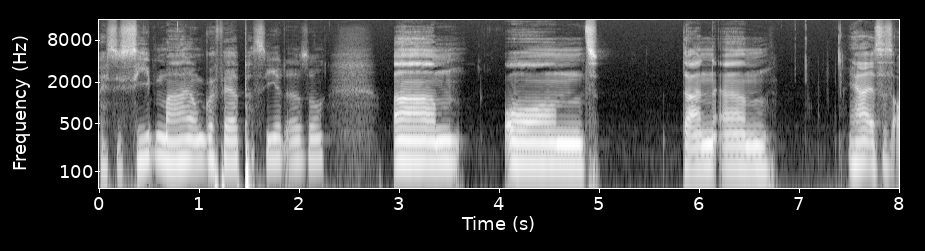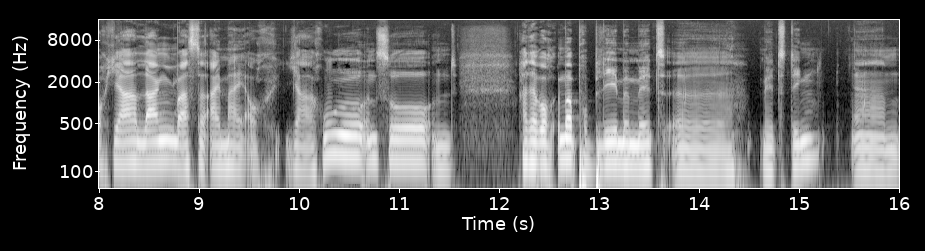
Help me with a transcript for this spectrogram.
weiß ich, siebenmal ungefähr passiert oder so. Ähm, und dann, ähm, ja, ist es auch jahrelang, war es dann einmal auch Jahr Ruhe und so und hatte aber auch immer Probleme mit, äh, mit Dingen, ähm,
